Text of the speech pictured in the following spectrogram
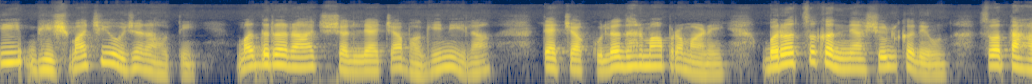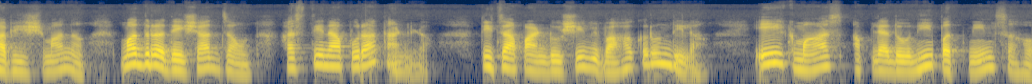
ती भीष्माची योजना होती. मद्रराज शल्याच्या भगिनीला त्याच्या कुलधर्माप्रमाणे बरंच कन्या शुल्क देऊन स्वतः भीष्मानं मद्र देशात जाऊन हस्तिनापुरात आणलं. तिचा पांडूशी विवाह करून दिला. एक मास आपल्या दोन्ही पत्नींसह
